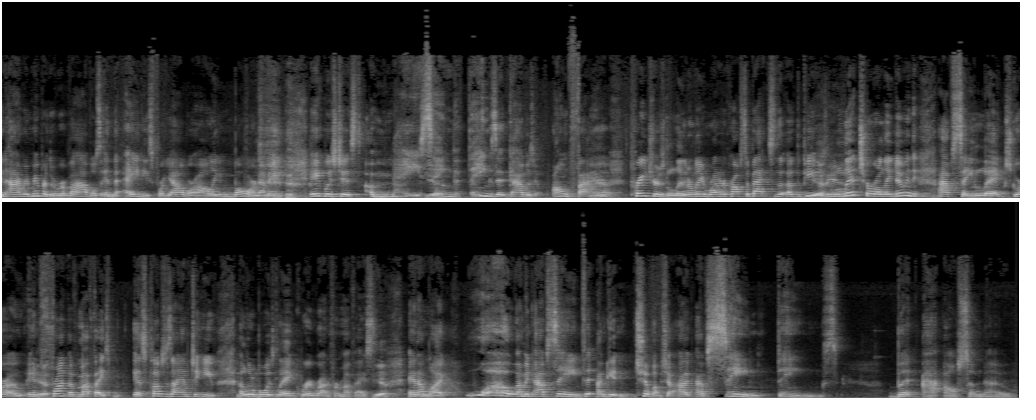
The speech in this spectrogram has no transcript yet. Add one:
And I remember the revivals in the 80s for y'all were all even born. I mean, it was just amazing Yeah. the things that God was on fire. Yeah. Preachers literally running across the backs of the, of the pews, Yeah. literally doing it. I've seen legs grow in Yeah. front of my face, as close as I am to you. A little mm-hmm. boy's leg grew right in front of my face. Yeah. And I'm like, whoa. I mean, I've seen, I'm getting chill bumps. y'all. I, I've seen things. But I also know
